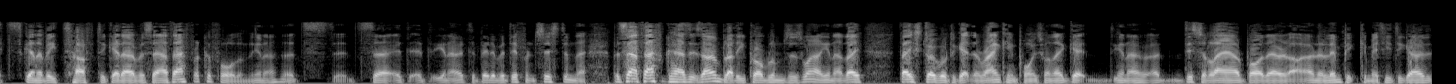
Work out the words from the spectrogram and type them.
it's going to be tough to get over South Africa for them. You know, it's it's uh, it, it, you know it's a bit of a different system there. But South Africa has its own bloody problems as well. You know, they they struggle to get the ranking points when they get you know uh, disallowed by their own Olympic committee to go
